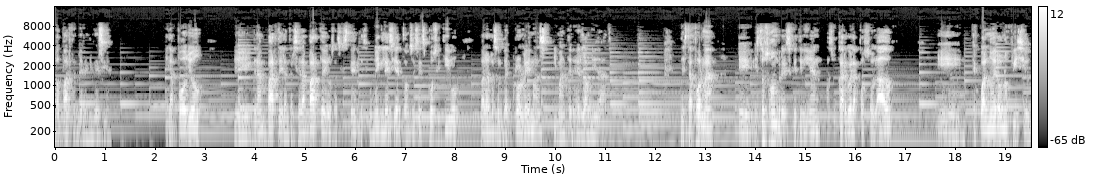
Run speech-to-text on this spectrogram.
lo aparten de la iglesia. El apoyo de gran parte de la tercera parte de los asistentes en una iglesia entonces es positivo para resolver problemas y mantener la unidad. De esta forma, eh, estos hombres que tenían a su cargo el apostolado eh, el cual no era un oficio,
